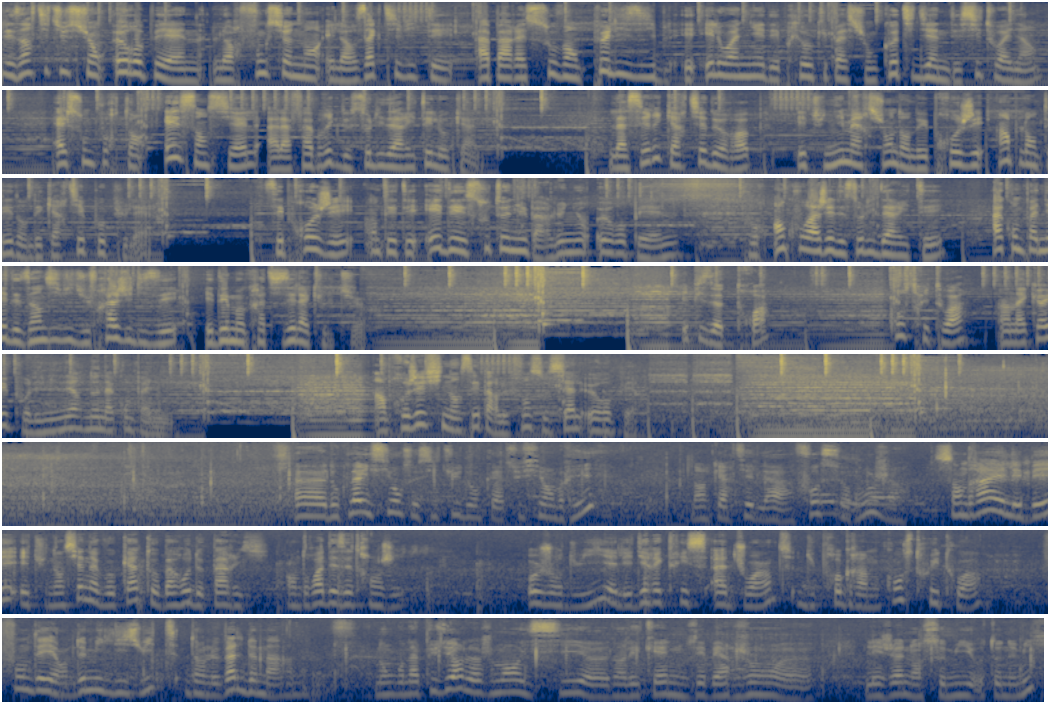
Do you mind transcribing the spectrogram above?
les institutions européennes, leur fonctionnement et leurs activités apparaissent souvent peu lisibles et éloignées des préoccupations quotidiennes des citoyens, elles sont pourtant essentielles à la fabrique de solidarité locale. La série Quartiers d'Europe est une immersion dans des projets implantés dans des quartiers populaires. Ces projets ont été aidés et soutenus par l'Union européenne pour encourager des solidarités, accompagner des individus fragilisés et démocratiser la culture. Épisode 3 Construis-toi, un accueil pour les mineurs non accompagnés. Un projet financé par le Fonds social européen. Euh, donc là ici on se situe donc à Sucy-en-Brie, dans le quartier de la Fosse Rouge. Sandra Elébé est une ancienne avocate au barreau de Paris, en droit des étrangers. Aujourd'hui, elle est directrice adjointe du programme Construis-toi, fondé en 2018 dans le Val-de-Marne. Donc on a plusieurs logements ici euh, dans lesquels nous hébergeons euh, les jeunes en semi-autonomie.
